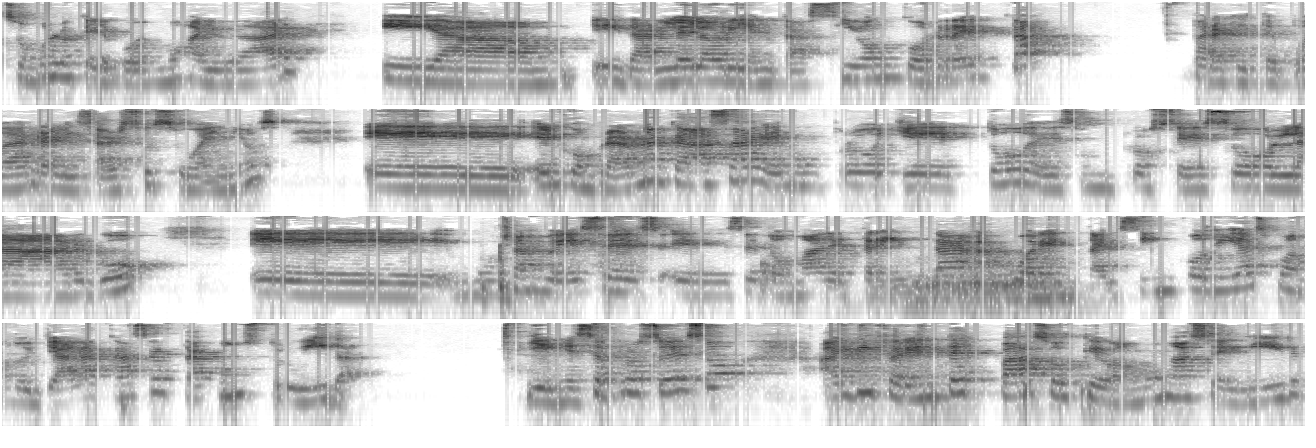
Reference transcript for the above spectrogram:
somos los que le podemos ayudar y, y darle la orientación correcta para que usted pueda realizar sus sueños. Eh, el comprar una casa es un proyecto, es un proceso largo. Eh, muchas veces eh, se toma de 30 a 45 días cuando ya la casa está construida. Y en ese proceso hay diferentes pasos que vamos a seguir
